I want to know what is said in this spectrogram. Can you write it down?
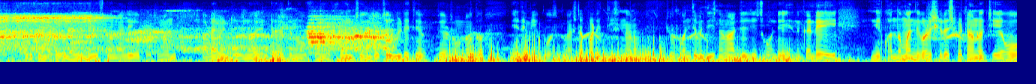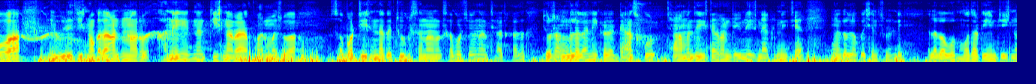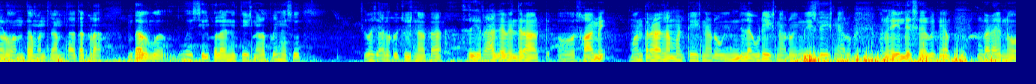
అదిగపోతున్నాము అక్కడ నో ఎంట్రీ అయితే నో ఫోన్. ఫోన్ చేయవచ్చు వీడియో అయితే థియేటర్ ఉండదు. నేను మీకోసం కష్టపడి తీసినాను చూడు కొంచెం తీసినాను అడ్జస్ట్ చేసుకోండి. ఎందుకంటే నీ కొంతమంది కూడా స్టేటస్ పెట్టాను చేయవా ఈ వీడియో తీసినావు కదా అంటున్నారు. కానీ నన్ను తీసినారా? ఫార్మసీ సపోర్ట్ చేసిన దాకా చూపిస్తున్నాను. సపోర్ట్ చేయడం నాకు చేత కాదు. చూడు రంగులు కానీ ఇక్కడ డ్యాన్స్ ఫో చాలామంది ఇన్స్టాగ్రామ్ జగన్ చేసిన అక్కడి నుంచే మనకు లొకేషన్ చూడండి. ఇలాగ మొదట ఏం చేసినాడు అంతా మంత్రి అంతా అక్కడ అంతా శిల్పాలన్నీ తీసినాడు. పైన ఈరోజు అదొక చూసినాక శ్రీ రాఘవేంద్ర ఓ స్వామి మంత్రాలయం అంటే వేసినారు హిందీలో కూడా వేసినారు ఇంగ్లీష్లో వేసినారు. మనం వెళ్ళేసరికి అక్కడ నో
